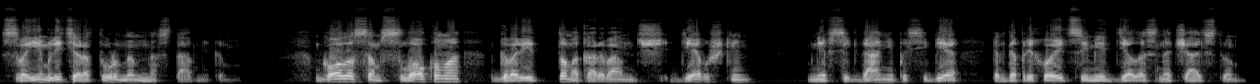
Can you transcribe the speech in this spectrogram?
своим литературным наставником. Голосом Слокума говорит то Макар Иванович Девушкин, «Мне всегда не по себе, когда приходится иметь дело с начальством»,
